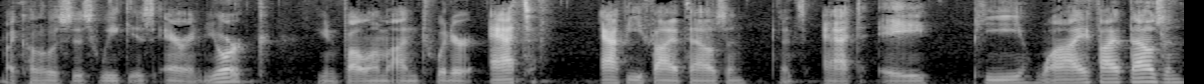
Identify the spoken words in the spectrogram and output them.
My co-host this week is Aaron Yorke. You can follow him on Twitter at Appy5000. That's at A-P-Y-5000.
